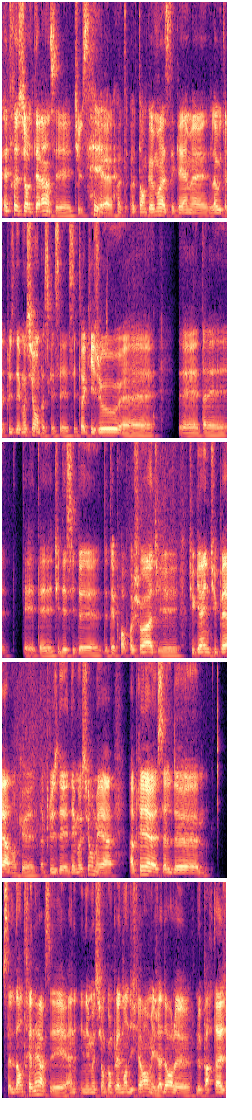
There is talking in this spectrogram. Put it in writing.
Être sur le terrain, c'est, tu le sais euh, autant que moi, c'est quand même euh, là où tu as le plus d'émotion parce que c'est, c'est toi qui joues, euh, tu décides de, de, tes propres choix, tu, tu gagnes, tu perds, donc tu as plus d'émotions. Mais après, celle, de, celle d'entraîneur, c'est une émotion complètement différente, mais j'adore le, le partage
